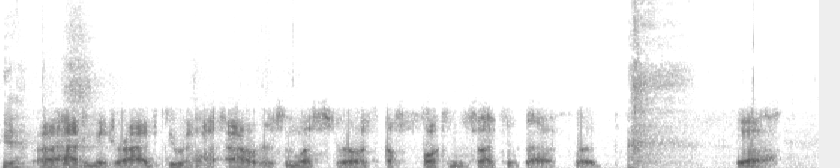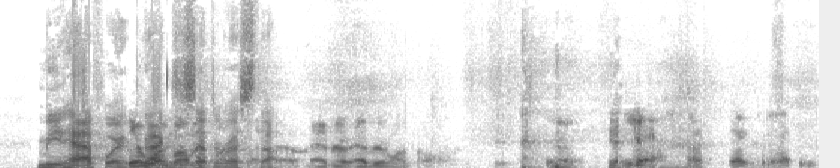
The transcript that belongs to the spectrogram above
yeah. Uh, having to drive two and a half hours unless you're like a fucking psychopath. But yeah, meet halfway. There practice at the rest stop. Every, everyone. Yeah, yeah. yeah that, that happens.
